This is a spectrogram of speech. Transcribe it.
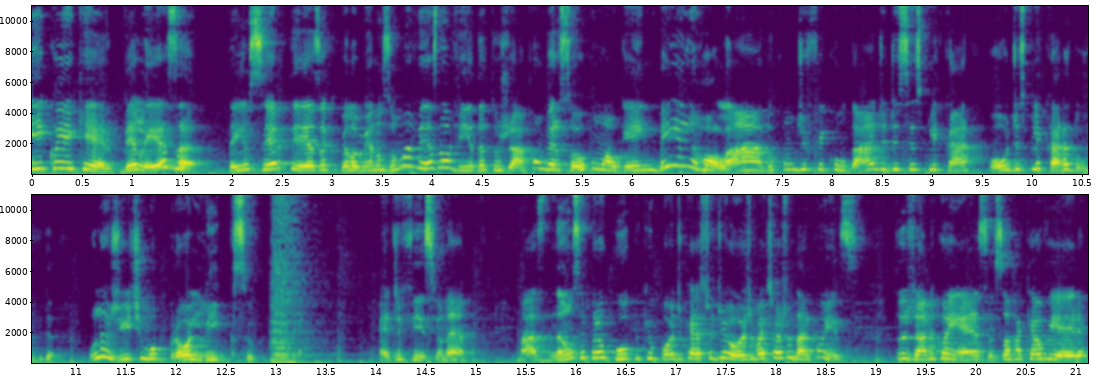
aí, Quicker, beleza? Tenho certeza que pelo menos uma vez na vida tu já conversou com alguém bem enrolado, com dificuldade de se explicar ou de explicar a dúvida. O legítimo prolixo. É difícil, né? Mas não se preocupe que o podcast de hoje vai te ajudar com isso. Tu já me conhece, eu sou Raquel Vieira,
